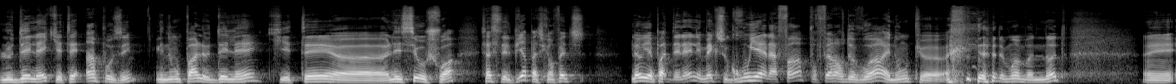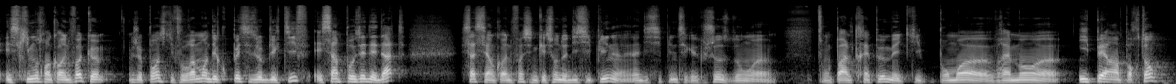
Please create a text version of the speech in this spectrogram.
le délai qui était imposé et non pas le délai qui était euh, laissé au choix. Ça, c'était le pire parce qu'en fait, là où il n'y a pas de délai, les mecs se grouillaient à la fin pour faire leur devoir et donc euh, ils avaient de moins bonnes notes. Et, ce qui montre encore une fois que je pense qu'il faut vraiment découper ses objectifs et s'imposer des dates. Ça, c'est encore une fois, c'est une question de discipline. La discipline, c'est quelque chose dont euh, on parle très peu, mais qui, pour moi, vraiment hyper important,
